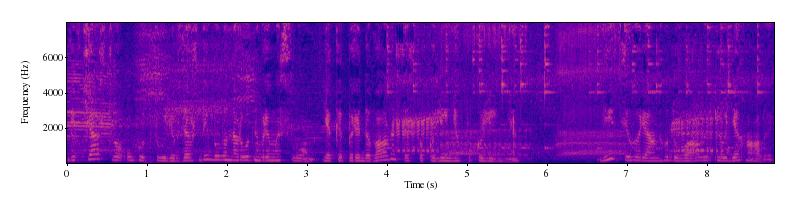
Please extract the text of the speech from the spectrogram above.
Вівчарство у гуцулів завжди було народним ремеслом, яке передавалося з покоління в покоління. Вівці горян годували і одягали.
